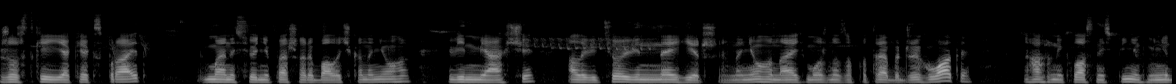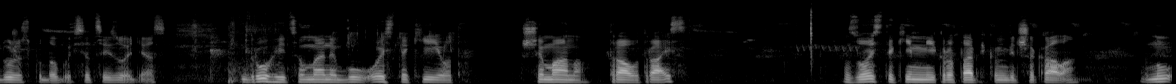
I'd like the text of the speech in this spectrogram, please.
жорсткий, як X-Pride. У мене сьогодні перша рибалочка на нього. Він м'якший, але від цього він не гірше. На нього навіть можна за потреби джигувати. Гарний класний спінінг, мені дуже сподобався цей Zodias. Другий це в мене був ось такий от Shimano Trout Rice з ось таким мікротапіком від шакала. Ну,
